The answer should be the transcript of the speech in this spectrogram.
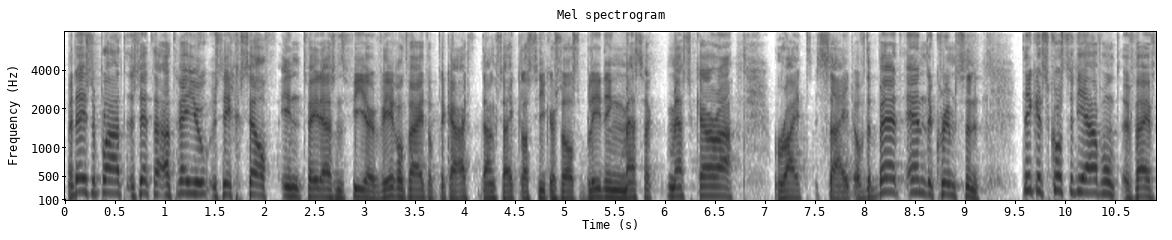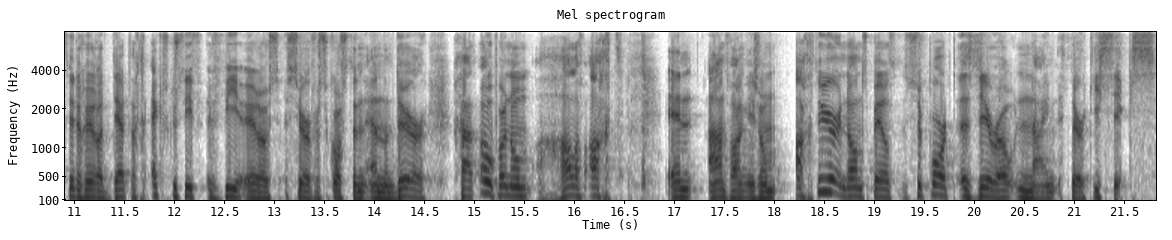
Met deze plaat zette Atreyu zichzelf in 2004 wereldwijd op de kaart... dankzij klassiekers als Bleeding Mascara, Right Side of the Bed en The Crimson... Tickets kosten die avond 25,30 euro, exclusief 4 euro's servicekosten. En de deur gaat open om half acht. En aanvang is om 8 uur. En dan speelt Support 0936.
